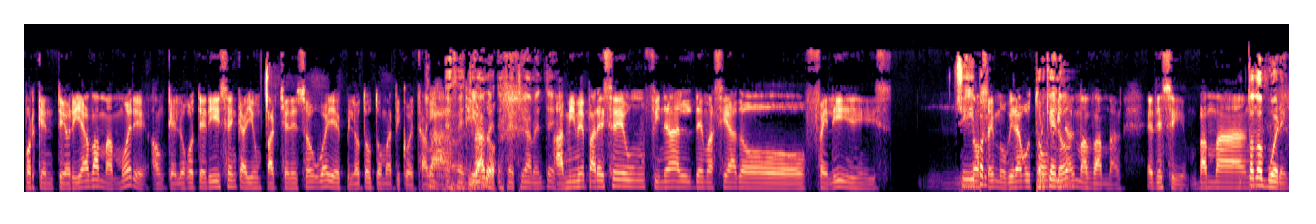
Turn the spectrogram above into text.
Porque en teoría Batman muere, aunque luego te dicen que hay un parche de software y el piloto automático estaba Claro, activado. Efectivamente, efectivamente. A mí me parece un final demasiado feliz. Sí, no por- sé, me hubiera gustado ¿por qué un no? final más Batman. Es decir, Batman Todos mueren.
